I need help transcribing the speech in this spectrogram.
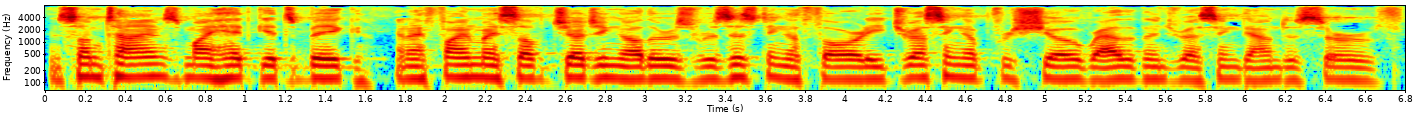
And sometimes my head gets big, and I find myself judging others, resisting authority, dressing up for show rather than dressing down to serve.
